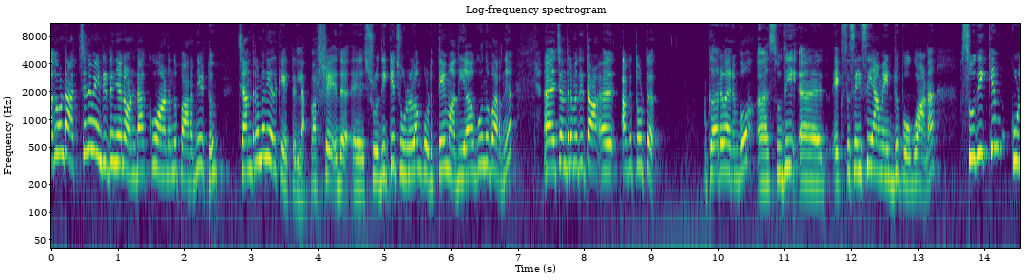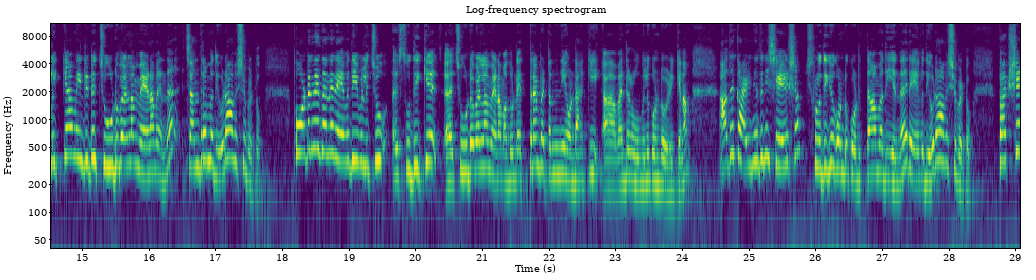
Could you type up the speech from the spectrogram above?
അതുകൊണ്ട് അച്ഛന് വേണ്ടിയിട്ട് ഞാൻ ഉണ്ടാക്കുവാണെന്ന് പറഞ്ഞിട്ടും ചന്ദ്രമതി അത് കേട്ടില്ല. പക്ഷേ ഇത് ശ്രുതിക്ക് ചൂടുവെള്ളം കൊടുത്തേ മതിയാകൂ എന്ന് പറഞ്ഞ് ചന്ദ്രമതി അകത്തോട്ട് കയറി വരുമ്പോൾ സുധി എക്സസൈസ് ചെയ്യാൻ വേണ്ടിയിട്ട് പോകുവാണ്. സുധിക്കും കുളിക്കാൻ വേണ്ടിയിട്ട് ചൂടുവെള്ളം വേണമെന്ന് ചന്ദ്രമതിയോട് ആവശ്യപ്പെട്ടു. അപ്പോൾ ഉടനെ തന്നെ രേവതിയെ വിളിച്ചു. ശ്രുതിക്ക് ചൂടുവെള്ളം വേണം. അതുകൊണ്ട് എത്രയും പെട്ടെന്ന് നീ ഉണ്ടാക്കി അവന്റെ റൂമിൽ കൊണ്ട് ഒഴിക്കണം. അത് കഴിഞ്ഞതിന് ശേഷം ശ്രുതിക്ക് കൊണ്ട് കൊടുത്താൽ മതി എന്ന് രേവതിയോട് ആവശ്യപ്പെട്ടു. പക്ഷേ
